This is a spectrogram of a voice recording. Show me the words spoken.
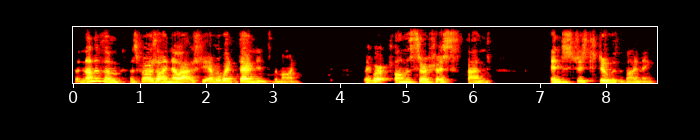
but none of them, as far as I know, actually ever went down into the mine. They worked on the surface and industries to do with the mining.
